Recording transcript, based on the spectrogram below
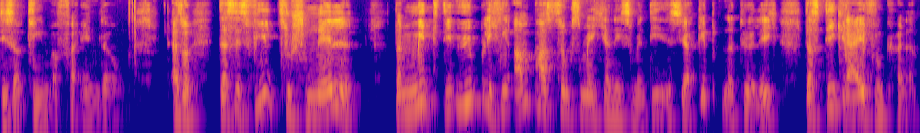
dieser Klimaveränderung. Also das ist viel zu schnell, damit die üblichen Anpassungsmechanismen, die es ja gibt natürlich, dass die greifen können.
